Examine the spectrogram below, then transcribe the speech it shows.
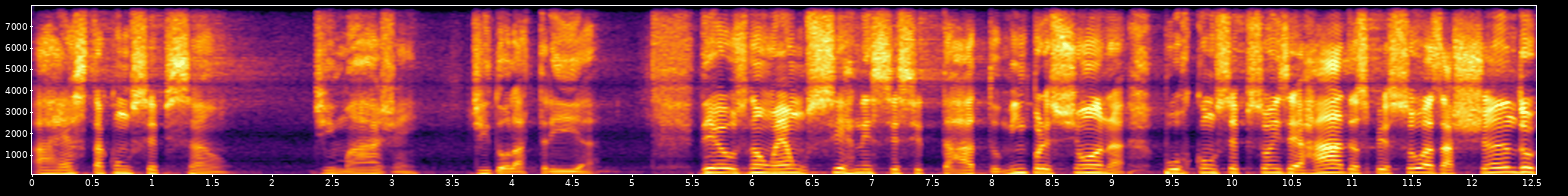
a esta concepção de imagem, de idolatria? Deus não é um ser necessitado. Me impressiona por concepções erradas, pessoas achando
